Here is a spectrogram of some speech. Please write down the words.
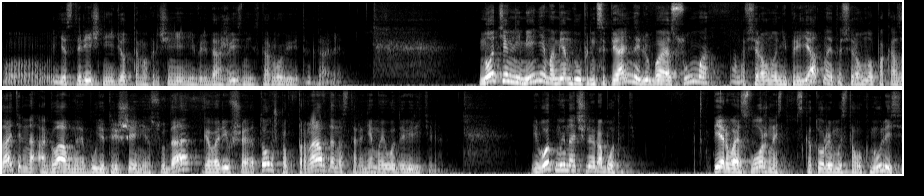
э, если речь не идет там о причинении вреда жизни, здоровью и так далее. Но, тем не менее, момент был принципиальный. Любая сумма, она все равно неприятна, это все равно показательно. А главное будет решение суда, говорившее о том, что правда на стороне моего доверителя. И вот мы начали работать. Первая сложность, с которой мы столкнулись,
